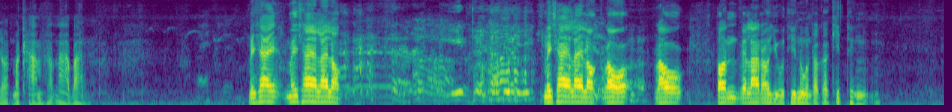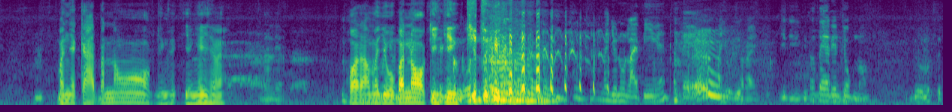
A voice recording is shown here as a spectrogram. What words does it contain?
ยอดมะขามครับหน้าบ้าน ไม่ใช่ไม่ใช่อะไรหรอก ไม่ใช่อะไรหรอกเราเราตอนเวลาเราอยู่ที่นู่นเราก็คิดถึง บรรยากาศบ้านนอกอย่างอย่างนี้ใช่ไหมนั่นแหละพอเรามาอยู่บ้านนอกจริง ๆ คิดถึงมาอยู่นู่นหลายปีไงตั้งแต่อายุเท่าไหร่ตั้งแต่เรียนจบเนาะอยู่รู้สึก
